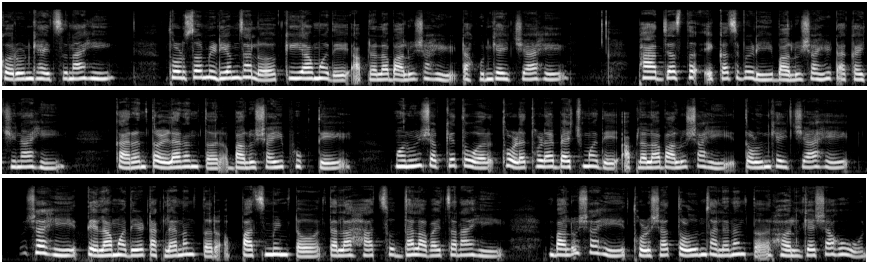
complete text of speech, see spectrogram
करून घ्यायचं नाही. थोडंसं मीडियम झालं की यामध्ये आपल्याला बालूशाही टाकून घ्यायची आहे. फार जास्त एकाच वेळी बालूशाही टाकायची नाही. कारण तळल्यानंतर बालुशाही फुगते. म्हणून शक्यतोवर थोड्या थोड्या बॅचमध्ये आपल्याला बालूशाही तळून घ्यायची आहे. बालुशाही तेलामध्ये टाकल्यानंतर पाच मिनटं त्याला हातसुद्धा लावायचा नाही. बालुशाही थोडशा तळून झाल्यानंतर हलक्याशा होऊन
